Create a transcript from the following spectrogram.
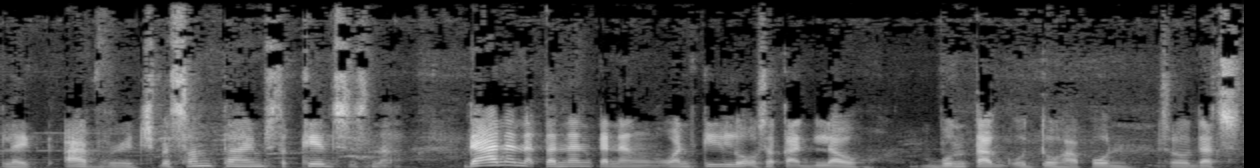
Like, average. But sometimes, the kids is na... Dana na tanan ka ng one kilo sa kadlaw. Buntag o to hapon. So, that's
